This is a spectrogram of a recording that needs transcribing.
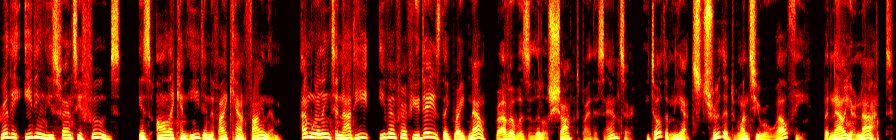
Really, eating these fancy foods is all I can eat, and if I can't find them, I'm willing to not eat even for a few days, like right now. Rava was a little shocked by this answer. He told him, Yeah, it's true that once you were wealthy, but now you're not.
